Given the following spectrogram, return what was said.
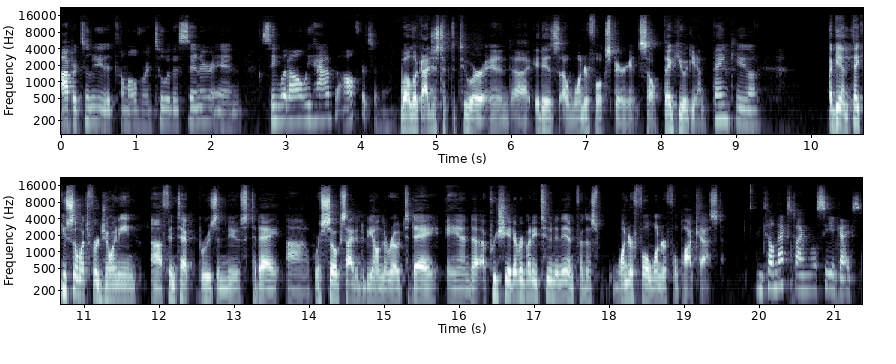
opportunity to come over and tour the center and see what all we have to offer to them. Well, look, I just took the tour and uh, it is a wonderful experience. So thank you again. Thank you. Again, thank you so much for joining uh, FinTech Brews and News today. Uh, we're so excited to be on the road today and uh, appreciate everybody tuning in for this wonderful, wonderful podcast. Until next time, we'll see you guys.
